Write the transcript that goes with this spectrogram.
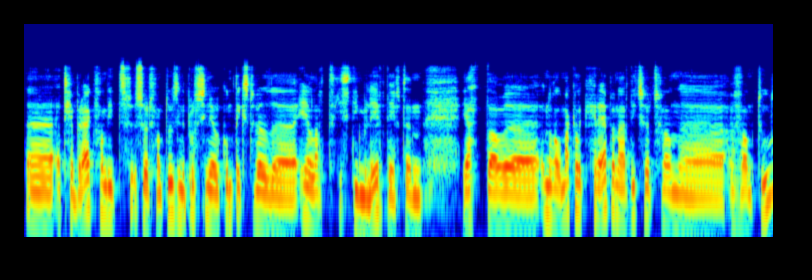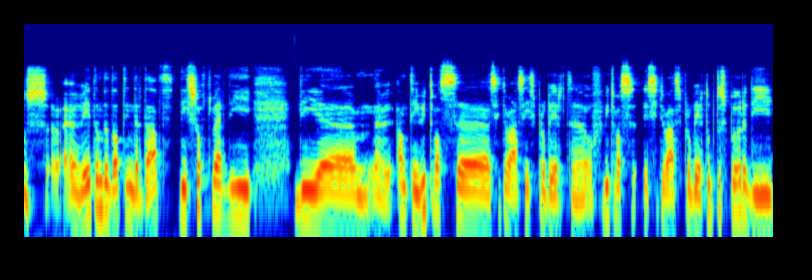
uh, het gebruik van dit soort van tools in de professionele context wel uh, heel hard gestimuleerd heeft. En ja, dat we nogal makkelijk grijpen naar dit soort van, uh, van tools. En wetende dat inderdaad die software die die uh, anti-witwas uh, situaties probeert, uh, of witwas situaties probeert op te sporen, die,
